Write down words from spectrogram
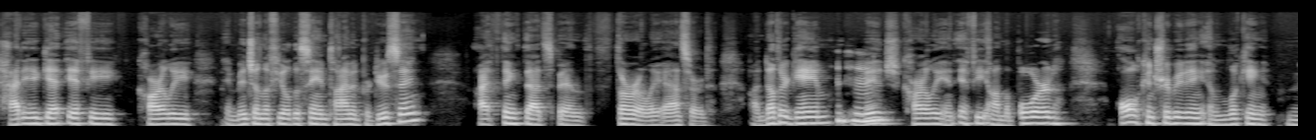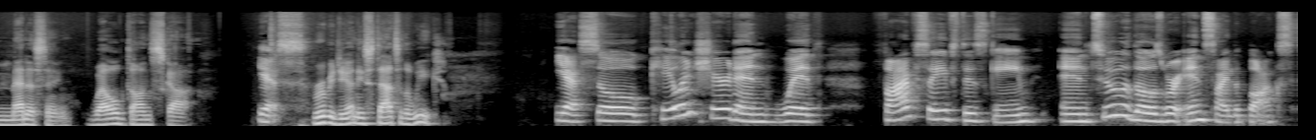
how do you get Ify, Carly, and Midge on the field at the same time and producing? I think that's been thoroughly answered. Another game, mm-hmm. Midge, Carly, and Ify on the board, all contributing and looking menacing. Well done, Scott. Yes. Ruby, do you got any stats of the week? Yes, so Kailen Sheridan with five saves this game, and two of those were inside the box.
